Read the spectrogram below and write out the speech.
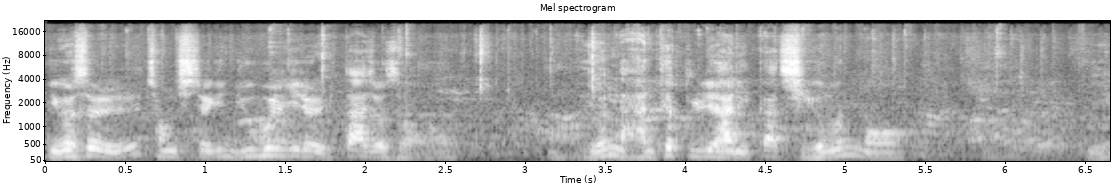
이것을 정치적인 유불리를 따져서 어, 이건 나한테 불리하니까 지금은 뭐 어, 이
